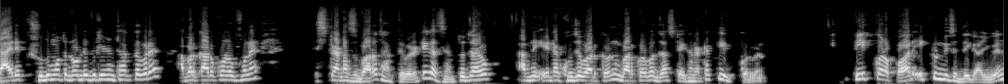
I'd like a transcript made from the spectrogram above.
ডাইরেক্ট শুধুমাত্র নোটিফিকেশন থাকতে পারে, আবার কারও কোনো ফোনে স্ট্যাটাস বারও থাকতে পারে, ঠিক আছে? তো যাই হোক, আপনি এটা খুঁজে বার করুন, বার করার পর জাস্ট এখানে একটা ক্লিক করবেন। ক্লিক করার পর একটু নিচের দিকে আসবেন,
